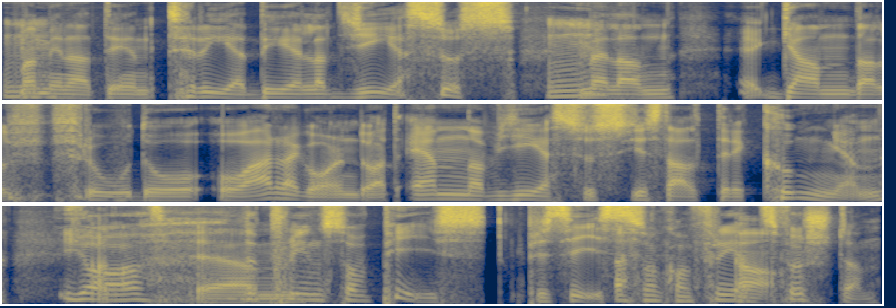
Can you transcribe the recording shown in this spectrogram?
man Mm. menar att det är en tredelad Jesus Mm. mellan eh, Gandalf, Frodo och Aragorn. Då, att en av Jesus gestalter är kungen. Ja, Ehm, The Prince of Peace. precis. Alltså som kom fredsfursten.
